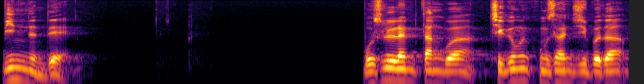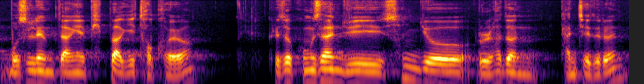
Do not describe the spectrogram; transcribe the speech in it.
믿는데 모슬렘 땅과 지금은 공산주의보다 모슬렘 땅의 핍박이 더 커요. 그래서 공산주의 선교를 하던 단체들은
